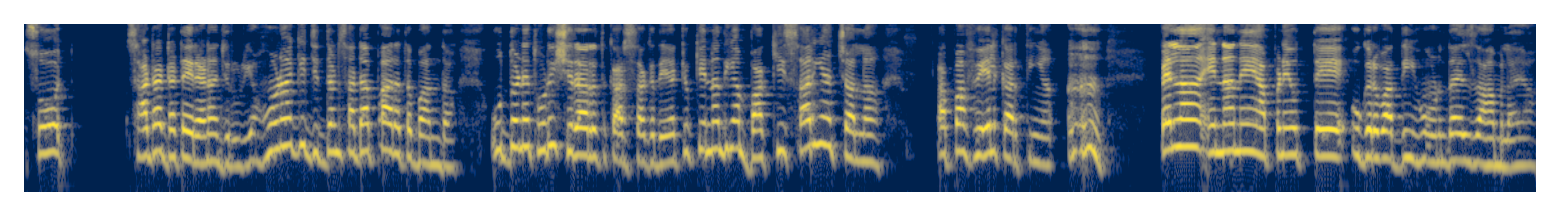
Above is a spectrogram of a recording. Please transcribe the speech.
ਸੋ ਸਾਡਾ ਡਟੇ ਰਹਿਣਾ ਜ਼ਰੂਰੀ ਆ। ਹੋਣਾ ਕਿ ਜਿੱਦਣ ਸਾਡਾ ਭਾਰਤ ਬੰਦ ਆ, ਉਦਣ ਇਹ ਥੋੜੀ ਸ਼ਰਾਰਤ ਕਰ ਸਕਦੇ ਆ, ਕਿਉਂਕਿ ਇਹਨਾਂ ਦੀਆਂ ਬਾਕੀ ਸਾਰੀਆਂ ਚਾਲਾਂ ਆਪਾਂ ਫੇਲ ਕਰਤੀਆਂ। ਪਹਿਲਾਂ ਇਹਨਾਂ ਨੇ ਆਪਣੇ ਉੱਤੇ ਉਗਰਵਾਦੀ ਹੋਣ ਦਾ ਇਲਜ਼ਾਮ ਲਾਇਆ।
